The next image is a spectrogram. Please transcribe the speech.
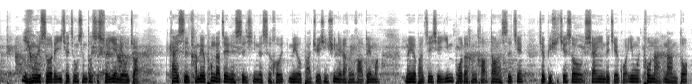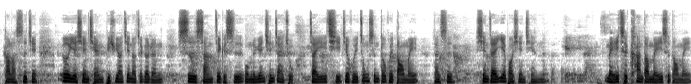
因为所有的一切众生都是随业流转。开始还没有碰到这件事情的时候，没有把决心训练得很好，对吗？没有把这些音播得很好，到了时间就必须接受相应的结果。因为偷懒、懒惰，到了时间，恶业现前，必须要见到这个人。事实上，这个是我们的冤亲债主在一起，就会终身都会倒霉。但是现在业报现前了，每一次看到，每一次倒霉，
